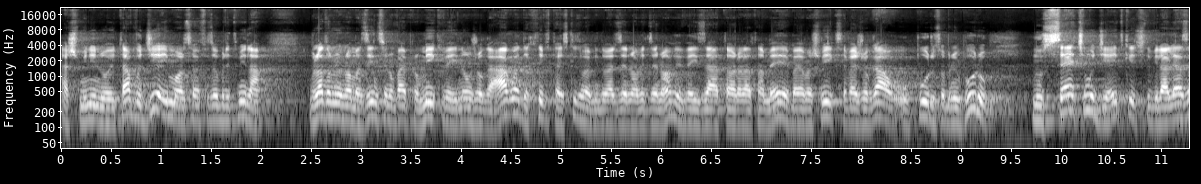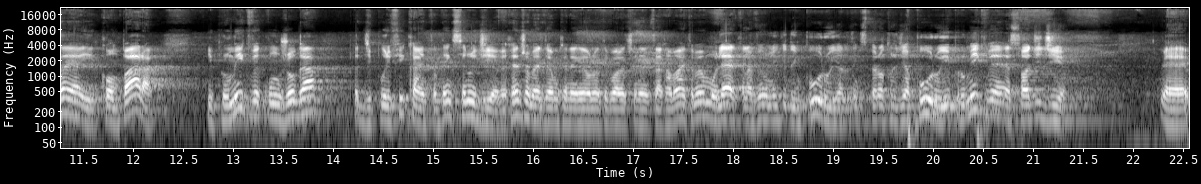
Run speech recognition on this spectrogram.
Ashmini no oitavo dia, e mora você vai fazer o Brit Milá. Vlado no Ramazin, você não vai para o mikve e não jogar água. Declive está escrito, vai me 19, 19, vez a Torá também, vai que você vai jogar o puro sobre o impuro no sétimo dia. que te virar aliás aí compara e para o mikve com jogar de purificar. Então tem que ser no dia. Também uma mulher que ela vê um líquido impuro e ela tem que esperar outro dia puro e ir para o mikve é só de dia. É,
